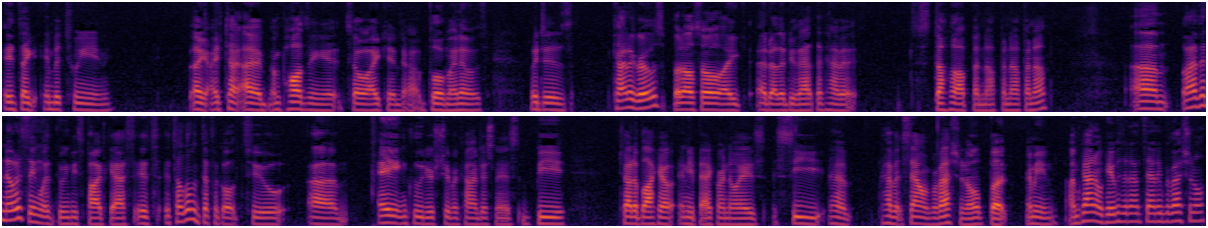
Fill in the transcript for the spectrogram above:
it's like in between, like I t- I, I'm pausing it so I can uh, blow my nose, which is kind of gross, but also like I'd rather do that than have it stuff up and up and up and up. Um, what I've been noticing with doing these podcasts, it's it's a little difficult to um, a include your stream of consciousness, b try to block out any background noise, c have have it sound professional. But I mean, I'm kind of okay with it not sounding professional,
